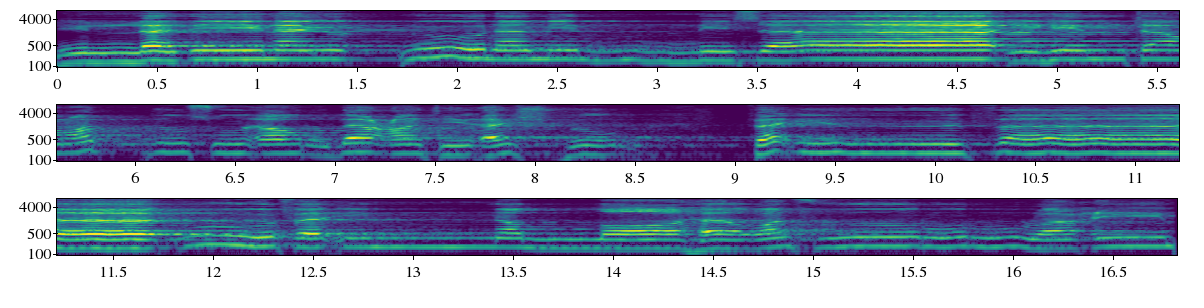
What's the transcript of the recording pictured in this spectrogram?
للذين يؤلون من نسائهم تربص أربعة أشهر فإن فاءوا فإن الله غفور رحيم.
